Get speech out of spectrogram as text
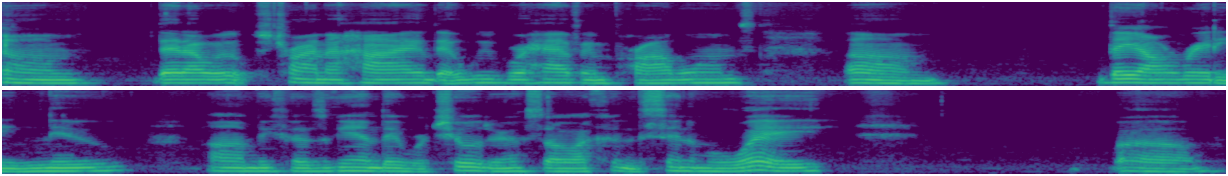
um, that I was trying to hide that we were having problems. Um, they already knew um, because, again, they were children, so I couldn't send them away um,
